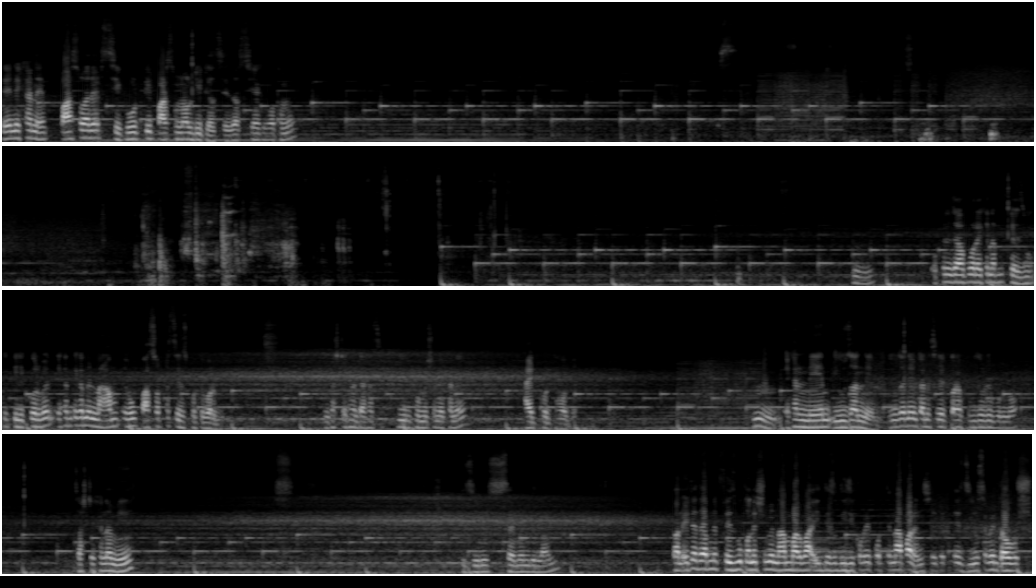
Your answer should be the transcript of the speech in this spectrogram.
দেন এখানে পাসওয়ার্ডের সিকিউরিটি পার্সোনাল ডিটেলস যাচ্ছি আগে প্রথমে। ওখানে যাওয়ার পর এখানে আপনি ফেসবুকে ক্লিক করবেন। এখান থেকে আপনি নাম এবং পাসওয়ার্ডটা চেঞ্জ করতে পারবেন। জাস্ট এখানে দেখাচ্ছে। কি ইনফরমেশন এখানে হাইড করতে হবে। হুম, এখানে নেম ইউজার নেম ইউজার নেমটা আমি সিলেক্ট করা খুব জরুরিপূর্ণ জাস্ট এখানে আমি জিরো সেভেন দিলাম। কারণ এটাতে আপনি ফেসবুক অনেক সময় নাম্বার বা এই যদি রিকভারি করতে না পারেন, সেক্ষেত্রে জিরো সেভেনটা অবশ্য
